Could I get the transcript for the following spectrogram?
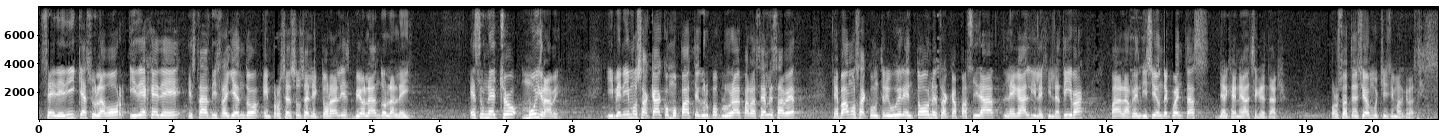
se dedique a su labor y deje de estar distrayendo en procesos electorales violando la ley. Es un hecho muy grave y venimos acá como parte del Grupo Plural para hacerles saber que vamos a contribuir en toda nuestra capacidad legal y legislativa para la rendición de cuentas del general secretario. Por su atención, muchísimas gracias.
